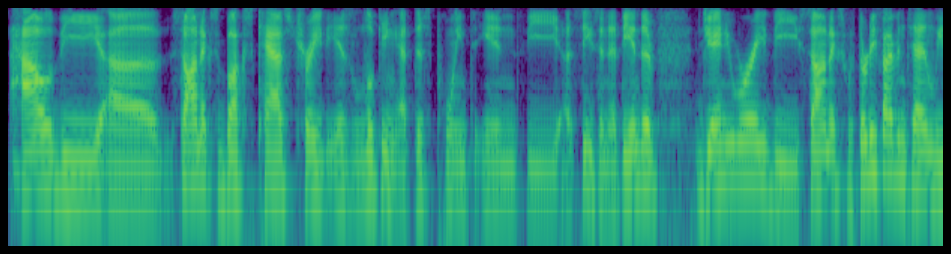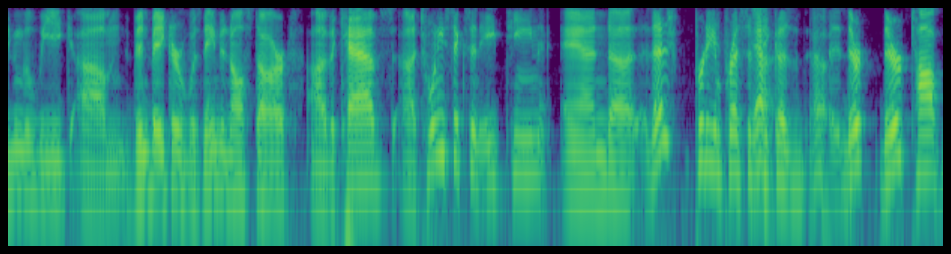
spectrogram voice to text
how the uh, Sonics Bucks Cavs trade is looking at this point in the uh, season. At the end of January, the Sonics were 35 and 10, leading the league. Um, Vin Baker was named an All Star. Uh, the Cavs, uh, 26 and 18, and uh, that's pretty impressive yeah, because yeah. their their top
